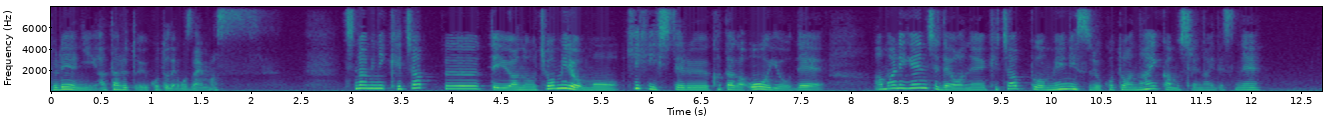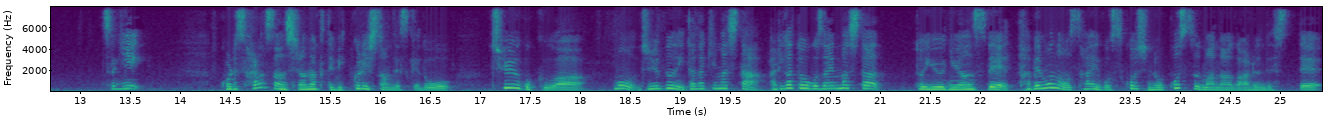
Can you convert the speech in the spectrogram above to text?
無礼に当たるということでございます。ちなみにケチャップっていうあの調味料も忌避してる方が多いようで、あまり現地ではね、ケチャップを目にすることはないかもしれないですね。次。これサラさん知らなくてびっくりしたんですけど、中国はもう十分いただきました。ありがとうございました。というニュアンスで食べ物を最後少し残すマナーがあるんですって。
